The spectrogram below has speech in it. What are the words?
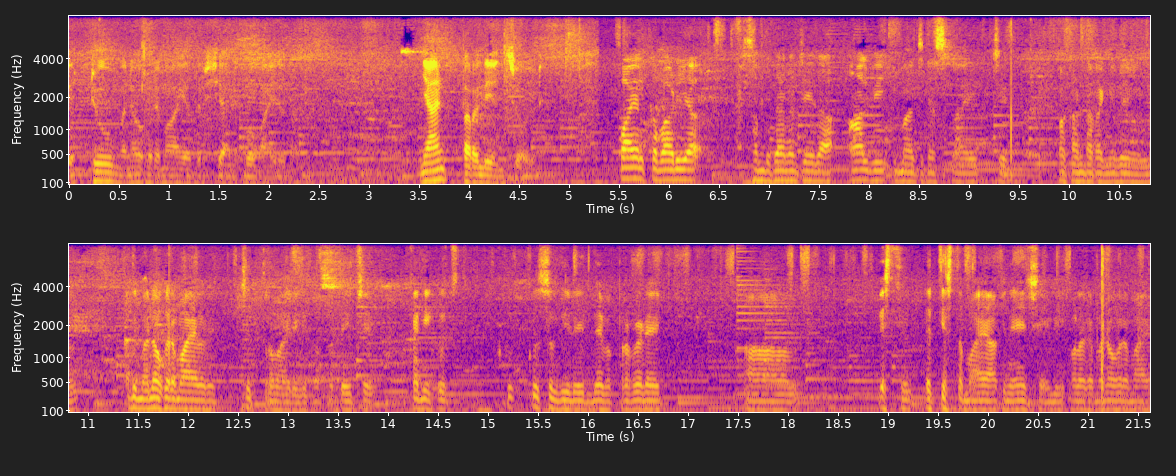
ഏറ്റവും മനോഹരമായ ദൃശ്യാനുഭവമായിരുന്നു. ഞാൻ തറലി എൻജോയ്ഡ് ഫയൽ കബാഡിയ സംവിധാനം ചെയ്ത ആൽവി ഇമാജിനസ് ലൈറ്റ് ഇപ്പോൾ കണ്ടിറങ്ങിയതേ ഉള്ളൂ. അതിമനോഹരമായ ഒരു ചിത്രമായിരിക്കുന്നു. പ്രത്യേകിച്ച് കനി കുസൃതിയുടെയും ദേവപ്രഭയുടെ ആ, വ്യസ്ത- വ്യത്യസ്തമായ അഭിനയ ശൈലി വളരെ മനോഹരമായ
